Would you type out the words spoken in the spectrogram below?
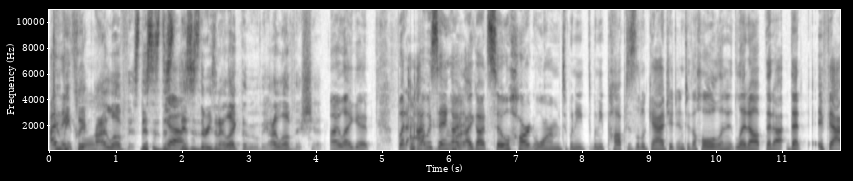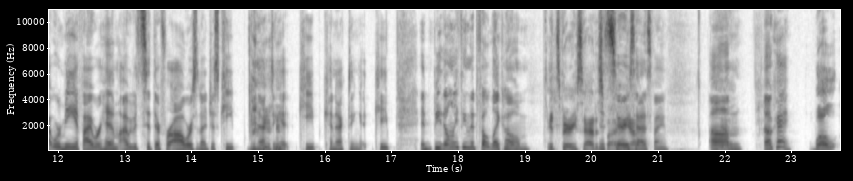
I to think be it's clear, cool. I love this. This is the Yeah. this is the reason I like the movie. I love this shit. I like it, but I Uh-huh. was saying Right. I, I got so heartwarmed when he when he popped his little gadget into the hole and it lit up that I, that if that were me, if I were him, I would sit there for hours and I just keep connecting it, keep connecting it, keep. It'd be the only thing that felt like home. It's very satisfying. It's very yeah. satisfying. Um. Okay. Well,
